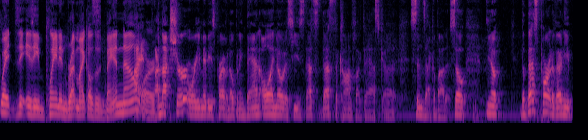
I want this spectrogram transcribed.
Wait, is he- playing in Bret Michaels' band now? I, or I'm not sure, or he maybe he's part of an opening band. All I know is he's that's that's the conflict to ask uh, Czynszak about it. So, you know, the best part of any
